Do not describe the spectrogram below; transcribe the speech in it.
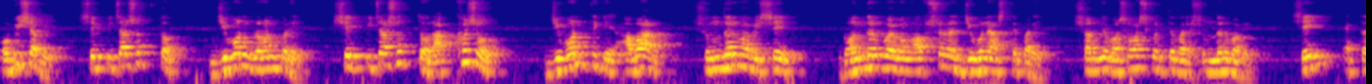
অভিশাপে সে পিচাসত্ব জীবন গ্রহণ করে সেই পিচাসত্ব রাক্ষসও জীবন থেকে আবার সুন্দরভাবে সে গন্ধর্ব এবং অপ্সরার জীবনে আসতে পারে, স্বর্গে বসবাস করতে পারে সুন্দরভাবে। সেই একটা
